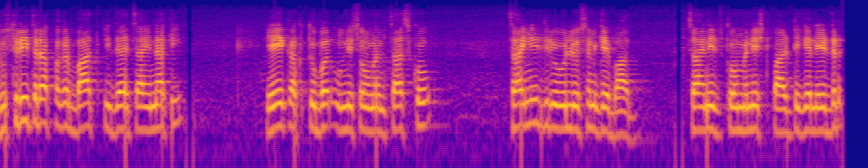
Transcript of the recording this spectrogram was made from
दूसरी तरफ़ अगर बात की जाए चाइना की, एक अक्टूबर उन्नीस सौ उनचास को चाइनीज़ रिवोल्यूशन के बाद चाइनीज़ कम्युनिस्ट पार्टी के लीडर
